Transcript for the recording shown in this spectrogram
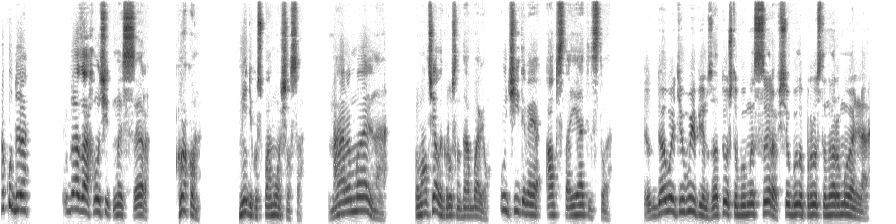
«А куда?» «Куда захочет мессер». «Как он?» Медикус поморщился. «Нормально», — помолчал и грустно добавил, учитывая обстоятельства. «Так давайте выпьем за то, чтобы у мессера все было просто нормально,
